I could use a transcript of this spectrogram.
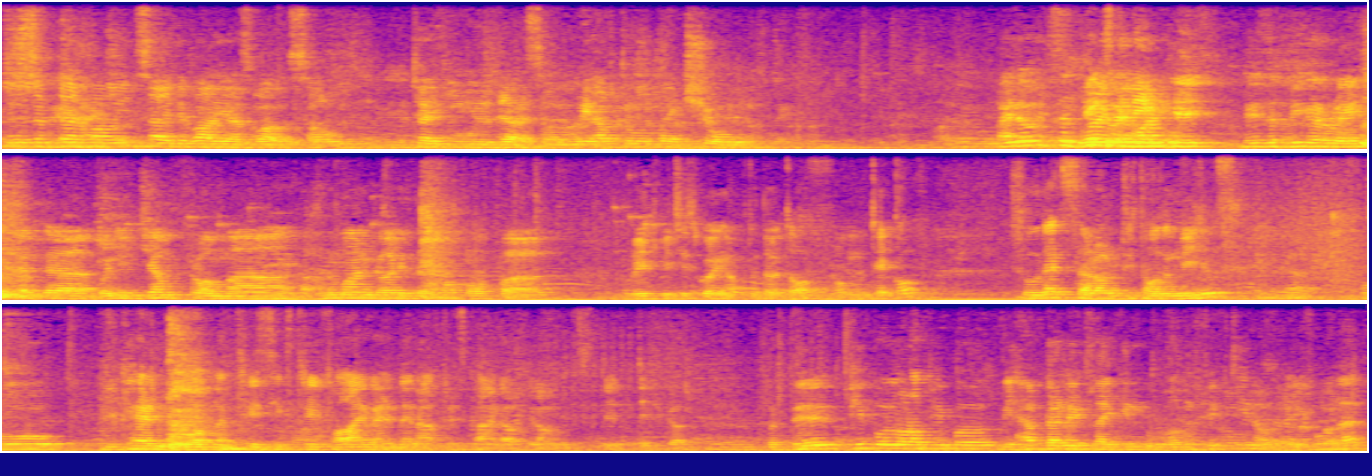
there's a thermal inside the valley as well, so taking you there, so we have to make sure. I know it's a big Where's the link? advantage. There's a bigger range that uh, when you jump from uh, Hanuman Garh is the top of uh, ridge which is going up to the top from takeoff. So that's around 3,000 meters. Yeah. So you can go up like 3635 and then after it's kind of, you know, it's difficult. But there, people, a lot of people, we have done it like in 2015 or before that.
